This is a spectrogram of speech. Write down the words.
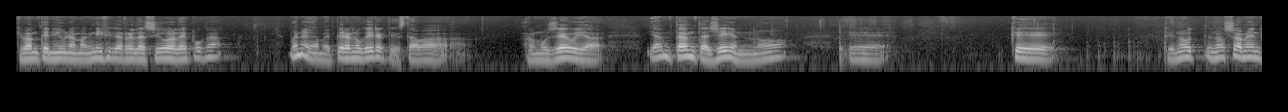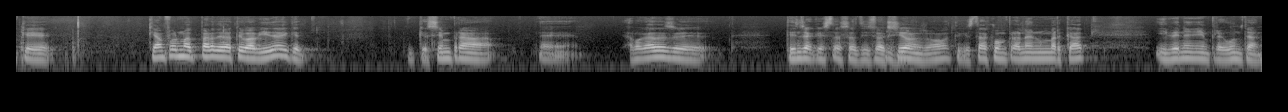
que vam tenir una magnífica relació a l'època, bueno, i amb Pere Noguera, que estava al museu, hi ha, hi ha tanta gent, no?, eh, que, que no, no solament que, que han format part de la teva vida i que, que sempre, eh, a vegades eh, tens aquestes satisfaccions, no? que estàs comprant en un mercat i venen i em pregunten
